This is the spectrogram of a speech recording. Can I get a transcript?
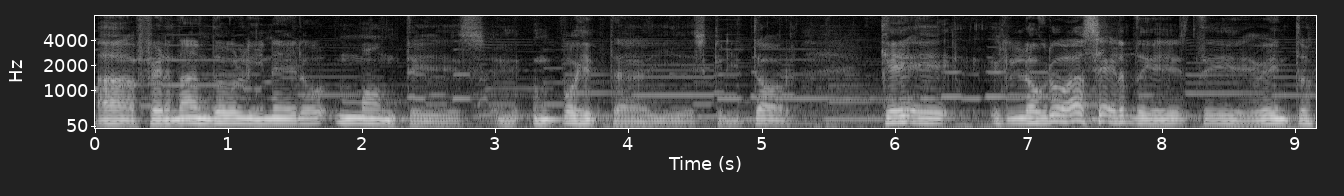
a Fernando Linero Montes, eh, un poeta y escritor que eh, logró hacer de este evento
